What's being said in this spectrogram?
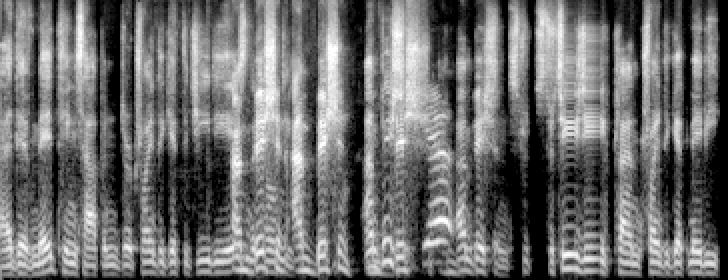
Uh, they've made things happen. They're trying to get the GDA Ambition, the ambition, ambition, ambition, yeah. ambition. St- strategic plan, trying to get maybe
